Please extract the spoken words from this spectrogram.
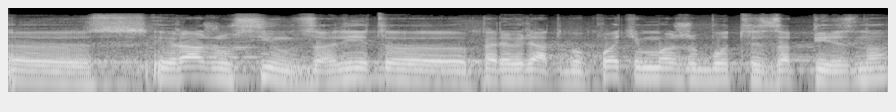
Е, І раджу всім взагалі то перевіряти, бо потім може бути запізно.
